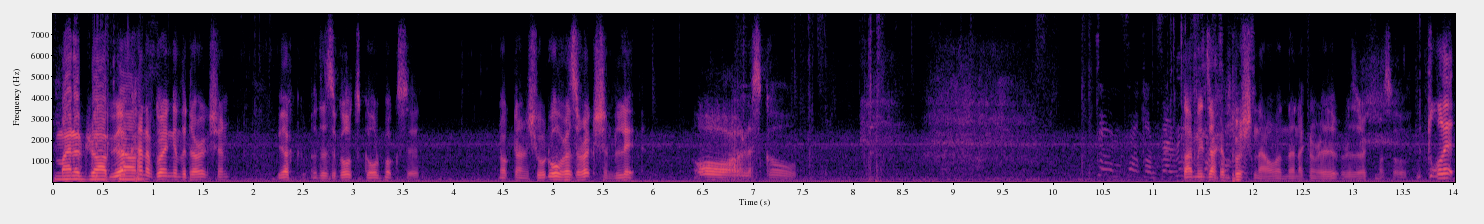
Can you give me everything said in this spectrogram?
You might have dropped we are down. kind of going in the direction. We are, there's a gold gold box here. Knockdown shield. Oh, resurrection lit. Oh, let's go. Ten seconds. a That means I can push now, and then I can re resurrect myself. Lit.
